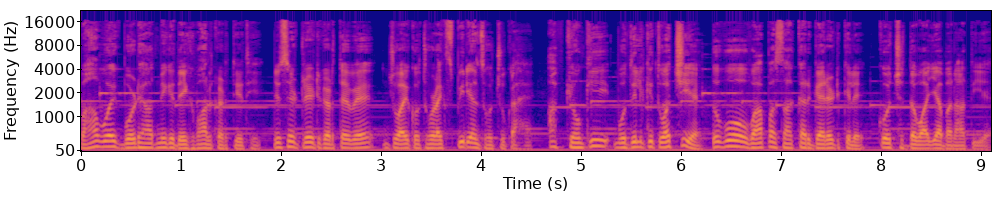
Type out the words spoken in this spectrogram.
वहाँ वो एक बूढ़े आदमी की देखभाल करती थी, जिसे ट्रीट करते हुए जॉय को थोड़ा एक्सपीरियंस हो चुका है। अब क्योंकि वो दिल की तो अच्छी है तो वो वापस आकर गैरेट के लिए कुछ दवाइयाँ बनाती है।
